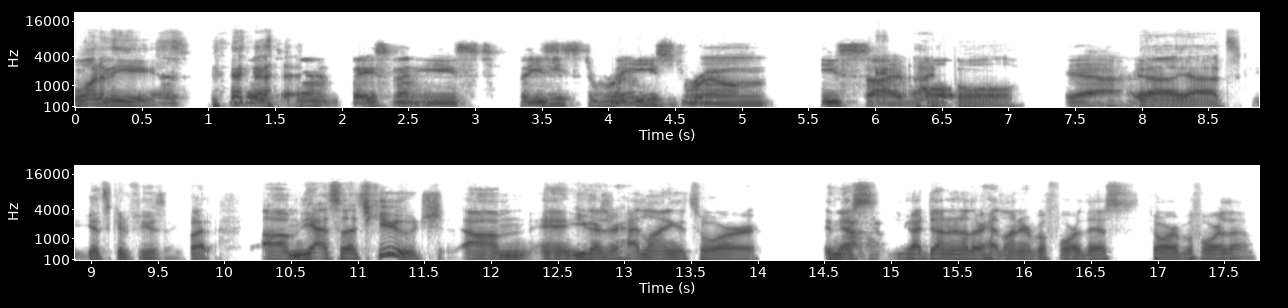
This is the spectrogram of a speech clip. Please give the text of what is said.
One of the East. basement, basement East, The East, East the Room. East Room, East Side Side Bowl. Bowl. Yeah, yeah yeah it's, it gets confusing but um yeah so that's huge. Um and you guys are headlining the tour. And this you had done another headliner before this tour before though?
